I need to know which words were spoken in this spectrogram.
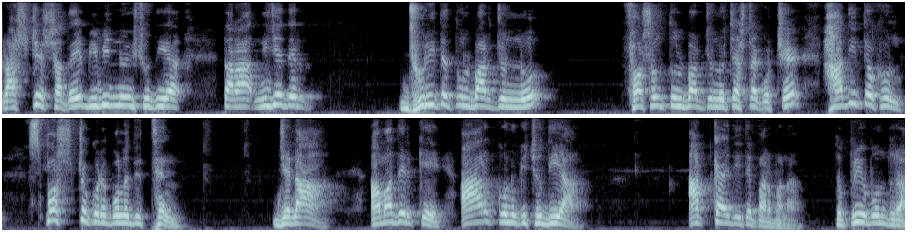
রাষ্ট্রের সাথে বিভিন্ন ইস্যু দিয়া তারা নিজেদের ঝুড়িতে তুলবার জন্য ফসল তুলবার জন্য চেষ্টা করছে। হাদি তখন স্পষ্ট করে বলে দিচ্ছেন যে, না, আমাদেরকে আর কোনো কিছু দিয়া আটকায় দিতে পারবে না। তো প্রিয় বন্ধুরা,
